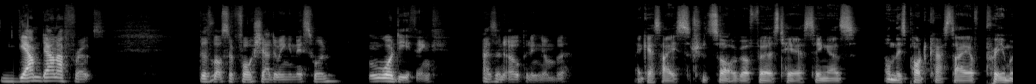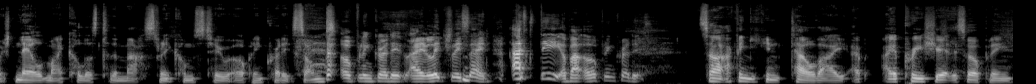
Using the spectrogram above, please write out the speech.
yam down our throats. There's lots of foreshadowing in this one. What do you think as an opening number? I guess I should sort of go first here, seeing as on this podcast I have pretty much nailed my colours to the mast when it comes to opening credit songs. opening credits. I literally said, ask D about opening credits. so I think you can tell that I I appreciate this opening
